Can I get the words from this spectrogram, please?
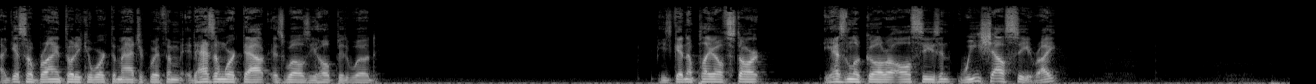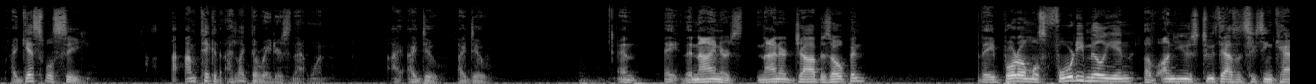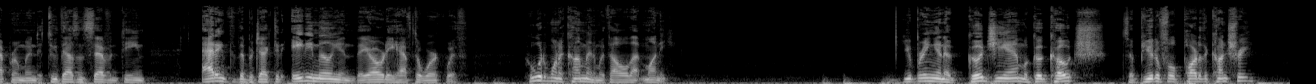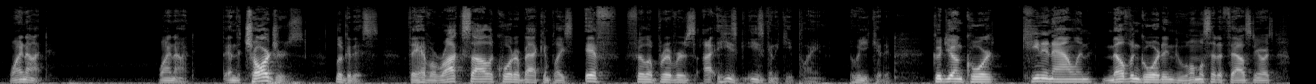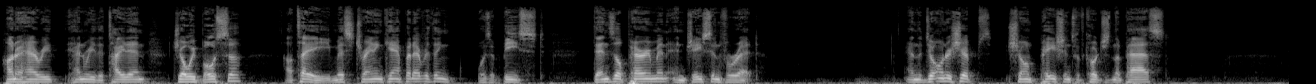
I guess O'Brien thought he could work the magic with him. It hasn't worked out as well as he hoped it would. He's getting a playoff start. He hasn't looked good all season. We shall see, right? I guess we'll see. I'm taking. I like the Raiders in that one. I, I do. I do. And hey, the Niners. Niner job is open. They brought almost 40 million of unused 2016 cap room into 2017, adding to the projected 80 million they already have to work with. Who would want to come in with all that money? You bring in a good GM, a good coach. It's a beautiful part of the country. Why not? Why not? And the Chargers, look at this. They have a rock solid quarterback in place. If Philip Rivers, I, he's he's going to keep playing. Who are you kidding? Good young core. Keenan Allen, Melvin Gordon, who almost had a thousand yards. Hunter Henry, Henry, the tight end. Joey Bosa. I'll tell you, he missed training camp and everything. Was a beast. Denzel Perryman and Jason Verrett. And the ownership's shown patience with coaches in the past.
